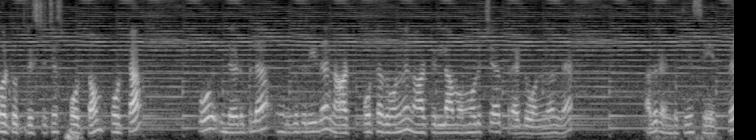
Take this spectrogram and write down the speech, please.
ஒரு டூ த்ரீ ஸ்டிச்சஸ் போட்டோம். போட்டால் ஓ இந்த இடத்துல உங்களுக்கு தெரியுதா? நாட் போட்டது ஒன்று நாட் இல்லாமல் முடிச்ச த்ரெட் ஒன்றுன்னு அது ரெண்டுத்தையும் சேர்த்து.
